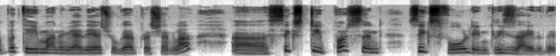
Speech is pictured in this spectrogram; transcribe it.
அப்போ தேய்மான வியாதியாக சுகர் ப்ரெஷர்லாம் sixty percent six fold increase ஆயிடுது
